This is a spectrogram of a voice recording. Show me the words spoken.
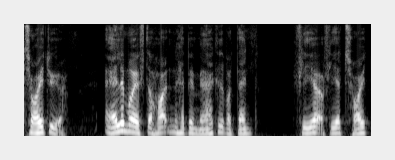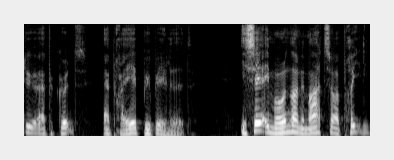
Tøjdyr. Alle må efterhånden have bemærket, hvordan flere og flere tøjdyr er begyndt at præge bybilledet. Især i månederne marts og april,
